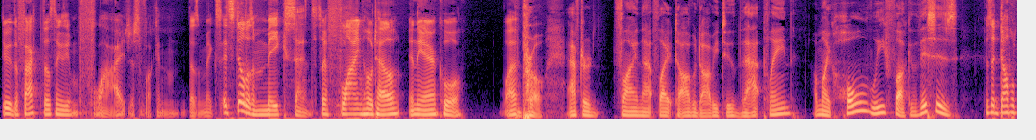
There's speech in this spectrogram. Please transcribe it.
Dude, the fact that those things even fly just fucking doesn't make s- It still doesn't make sense. It's like a flying hotel in the air. Cool. What? Bro, after flying that flight to Abu Dhabi to that plane, I'm like, holy fuck, this is. It's a double,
